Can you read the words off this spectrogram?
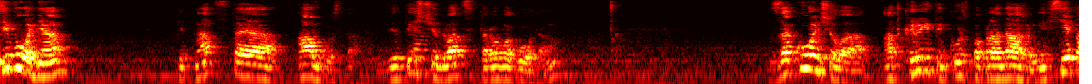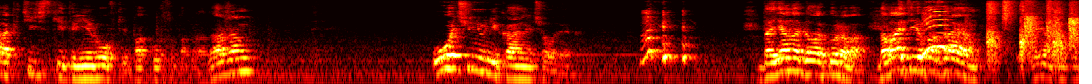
Сегодня, 15 августа 2022 года, закончила открытый курс по продажам и все практические тренировки по курсу по продажам очень уникальный человек. Даяна Белокурова. Давайте ее поздравим. Даяна!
